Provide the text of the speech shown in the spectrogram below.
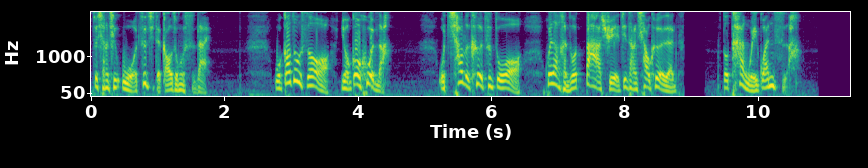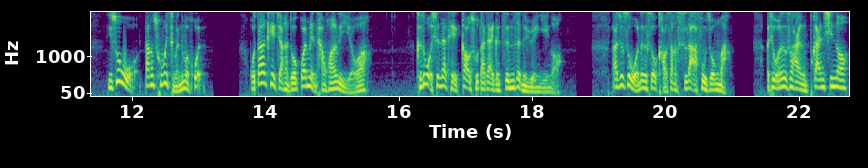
就想起我自己的高中的时代。我高中的时候哦，有够混呐，我翘的课之多哦，会让很多大学也经常翘课的人都叹为观止啊。你说我当初为什么那么混？我当然可以讲很多冠冕堂皇的理由啊，可是我现在可以告诉大家一个真正的原因哦，那就是我那个时候考上师大附中嘛，而且我那个时候还很不甘心哦，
